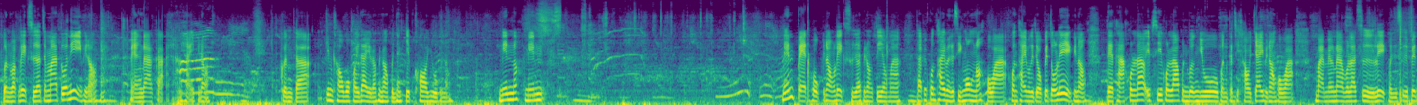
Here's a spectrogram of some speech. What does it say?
เพิ่นว่าเลขเสือจะมาตัวนี้พี่น้อง แมงดากะอันนี้ให้พี่น้องเพิ่นก็กินข้าวบ่ค่อยได้อยู่แล้วพี่น้องเพิ่นยังเจ็บคออยู่พี่น้อง เน้นเนาะเน้น เน้นแปดหกพี่น้องเลขเสือพี่น้องตีออกมาถ้าเป็นคนไทยมันก็สีงงเนาะเพราะว่าคนไทยมันก็จะออกเป็นตัวเลขพี่น้อง แต่ถ้าคนลาว FC คนลาวเพิ่นเบิ่งอยู่เพิ่นก็สิเข้าใจพี่น้องเพราะว่าบ้านแมงนาเวลาซื้อเลขเพิ่นสิซื้อเป็น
